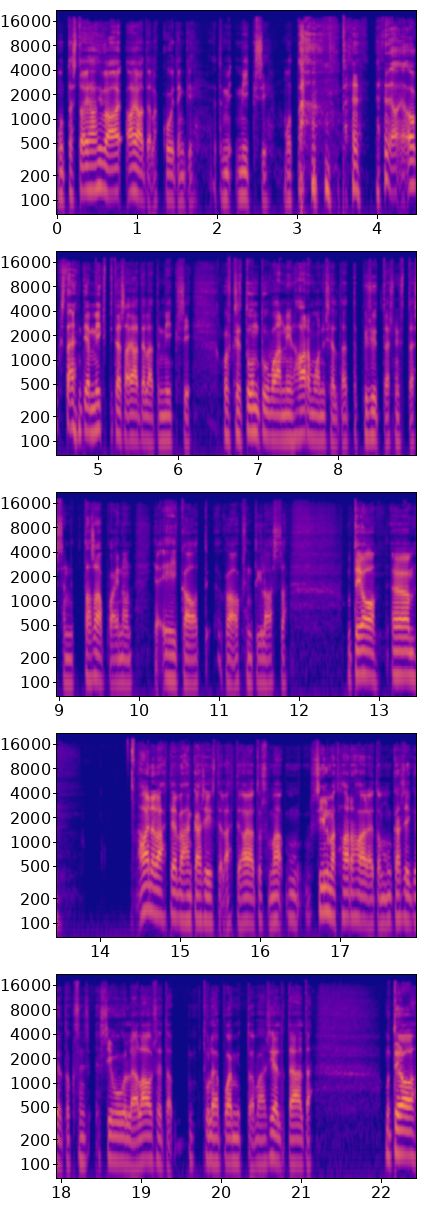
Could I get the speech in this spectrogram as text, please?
Mutta sitä on ihan hyvä ajatella kuitenkin, että mi- miksi. Mutta, mutta onko tämä en tiedä, miksi pitäisi ajatella, että miksi. Koska se tuntuu vaan niin harmoniselta, että pysyttäisiin nyt tässä nyt tasapainon ja ei kaauksen tilassa. Mutta joo, ö, aina lähtee vähän käsistä lähtee ajatus. Mä, silmät harhailee tuon mun käsikirjoituksen sivuille ja lauseita tulee poimittua vähän sieltä täältä. Mutta joo,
